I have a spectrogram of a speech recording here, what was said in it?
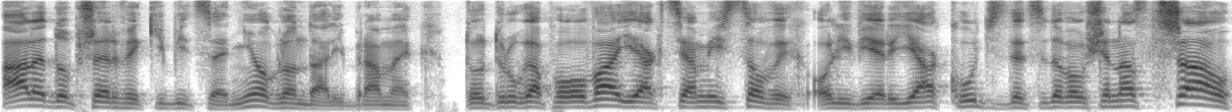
ale do przerwy kibice nie oglądali bramek. To druga połowa i akcja miejscowych. Oliwier Jakuć zdecydował się na strzał,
